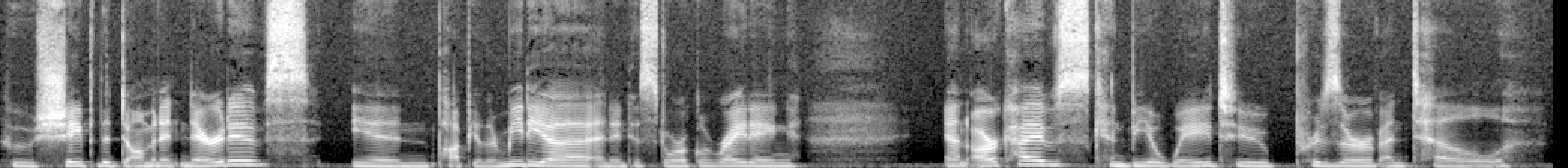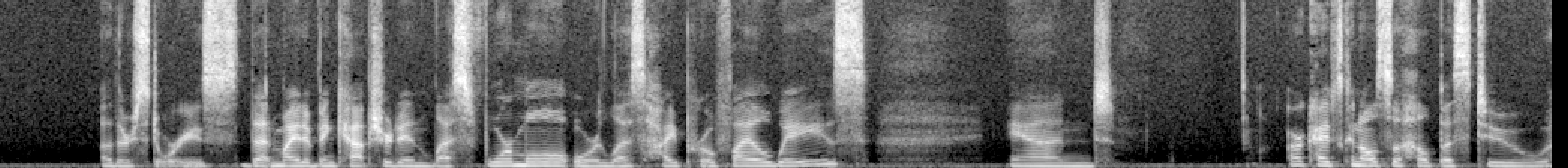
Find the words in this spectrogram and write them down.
who shape the dominant narratives in popular media and in historical writing. And archives can be a way to preserve and tell other stories that might have been captured in less formal or less high profile ways. And archives can also help us to,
